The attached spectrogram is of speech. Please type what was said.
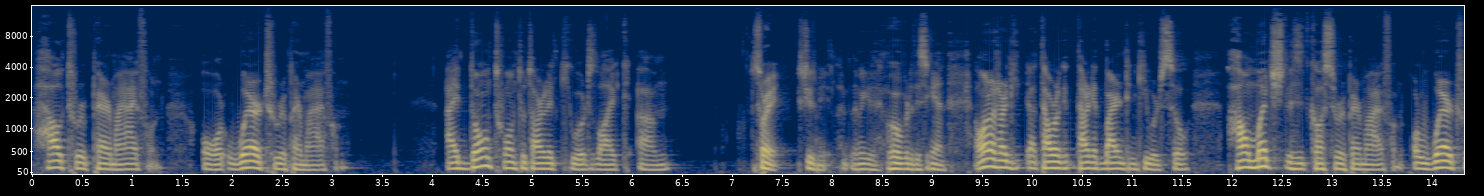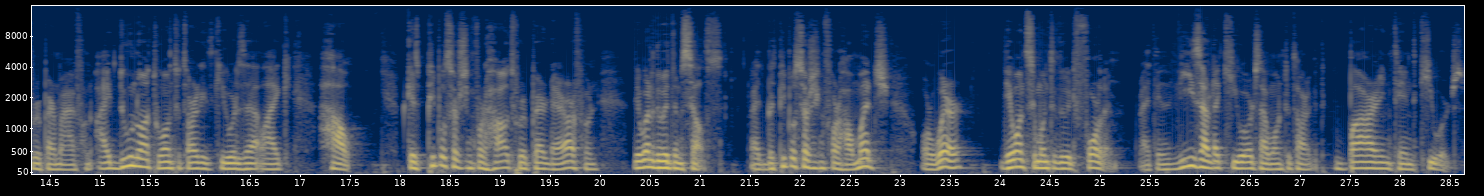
how to repair my iPhone or where to repair my iPhone. I don't want to target keywords like, um, sorry, excuse me, let, let, me go over this again. I want to target, uh, target, target buyer intent keywords. So, how much does it cost to repair my iPhone or where to repair my iPhone? I do not want to target keywords that like how, because people searching for how to repair their iPhone, they want to do it themselves, right? But people searching for how much or where, they want someone to do it for them, right? And these are the keywords I want to target, buyer intent keywords,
